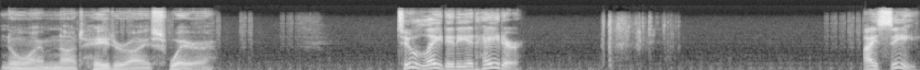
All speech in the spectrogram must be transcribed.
No, I'm not hater, I swear. Too late, idiot hater. I see.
